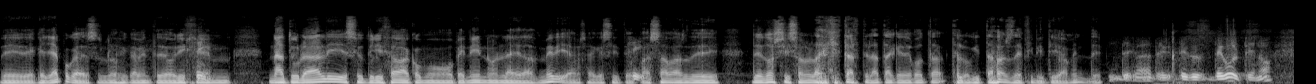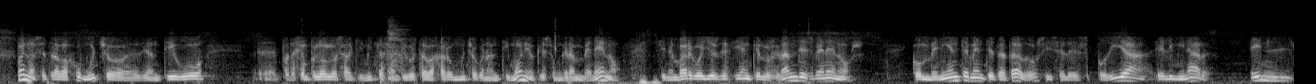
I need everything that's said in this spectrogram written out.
de, de aquella época, es lógicamente de origen natural y se utilizaba como veneno en la Edad Media, o sea que si te Sí. pasabas de, de dosis a la hora de quitarte el ataque de gota, te lo quitabas definitivamente. De, de golpe, ¿no? Bueno, se trabajó mucho de antiguo. eh, por ejemplo, los alquimistas antiguos trabajaron mucho con antimonio, que es un gran veneno. Sin embargo, ellos decían que los grandes venenos, convenientemente tratados, y se les podía eliminar en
